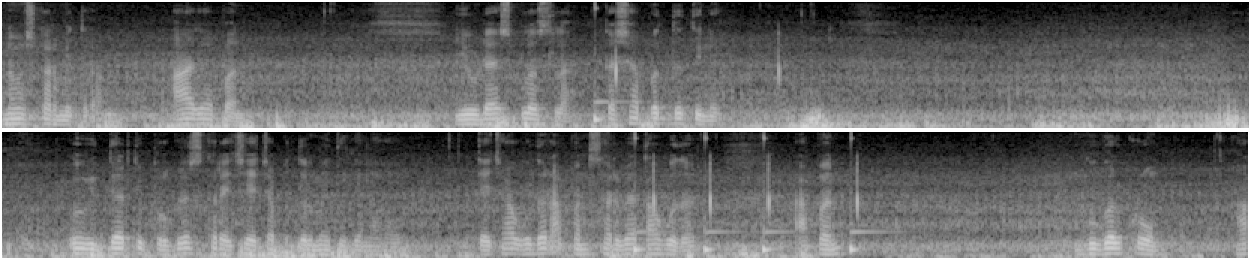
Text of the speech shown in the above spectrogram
नमस्कार मित्रांनो आज आपण यू डॅश प्लसला कशा पद्धतीने विद्यार्थी प्रोग्रेस करायचे याच्याबद्दल माहिती घेणार आहोत. त्याच्या अगोदर आपण सर्वात अगोदर आपण गुगल क्रोम हा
